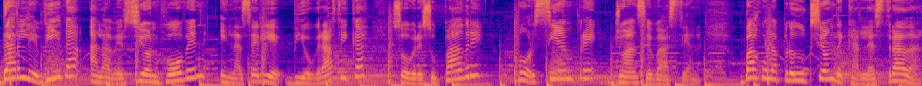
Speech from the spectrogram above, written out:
Darle vida a la versión joven en la serie biográfica sobre su padre, Por Siempre, Joan Sebastián, bajo la producción de Carla Estrada.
